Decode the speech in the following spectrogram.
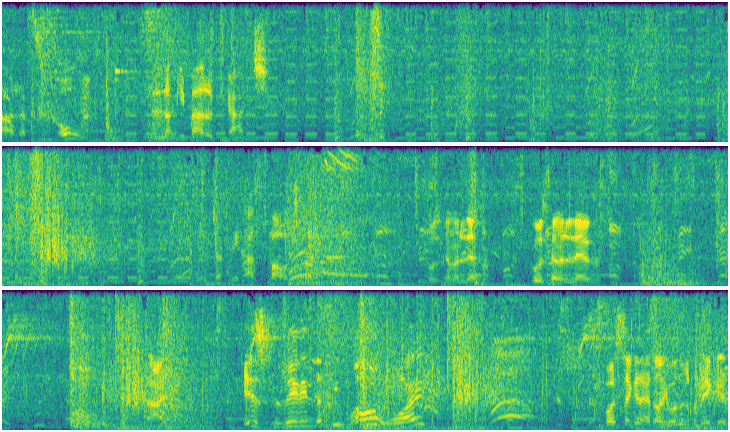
Uh, oh! Lucky barrel catch. Chutney has stuff. Who's gonna live? Who's gonna live? Oh, that is really lucky. Oh, what? For a second, I thought he wasn't gonna make it.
